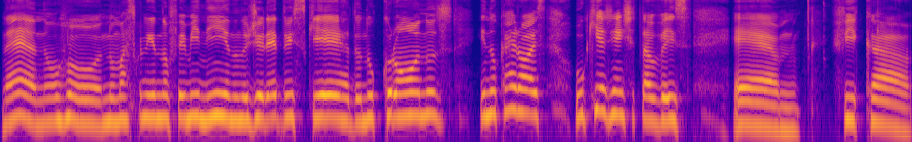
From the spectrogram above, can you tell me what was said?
né? No, no masculino, no feminino, no direito e esquerdo, no Cronos e no Kairos. O que a gente talvez é, fica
